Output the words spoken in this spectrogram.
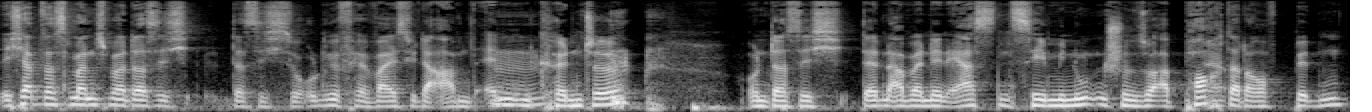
ich habe das manchmal, dass ich dass ich so ungefähr weiß, wie der Abend enden Mhm. könnte und dass ich dann aber in den ersten zehn Minuten schon so erpocht darauf bin,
